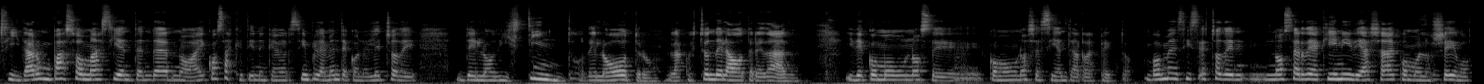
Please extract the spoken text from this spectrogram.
sí, dar un paso más y entender, no, hay cosas que tienen que ver simplemente con el hecho de, de lo distinto, de lo otro, la cuestión de la otredad y de cómo uno, se, cómo uno se siente al respecto. Vos me decís esto de no ser de aquí ni de allá, cómo lo llevo.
